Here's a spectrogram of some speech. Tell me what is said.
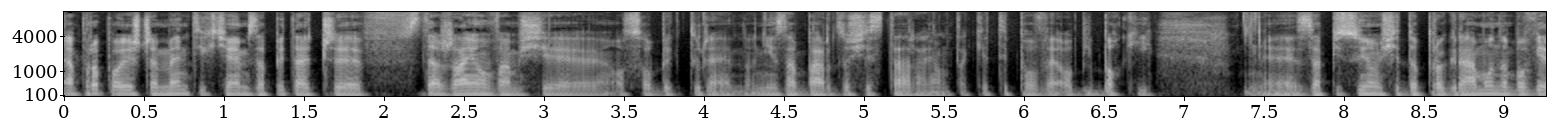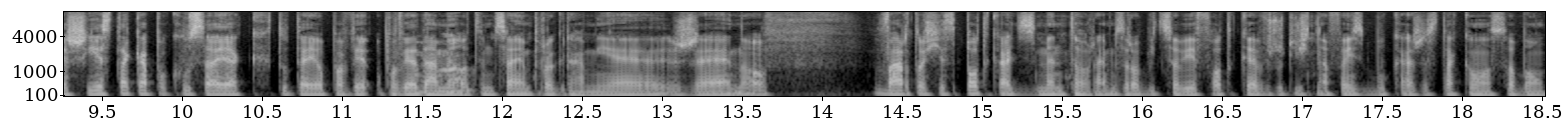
A propos jeszcze Menti, chciałem zapytać, czy zdarzają wam się osoby, które no nie za bardzo się starają, takie typowe obiboki, e, zapisują się do programu, no bo wiesz, jest taka pokusa, jak tutaj opowiadamy mhm. o tym całym programie, że no warto się spotkać z mentorem, zrobić sobie fotkę, wrzucić na Facebooka, że z taką osobą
